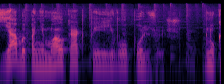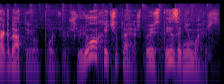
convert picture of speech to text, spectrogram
я бы понимал, как ты его пользуешь. Ну, когда ты его пользуешь. Лег и читаешь, то есть ты занимаешься.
